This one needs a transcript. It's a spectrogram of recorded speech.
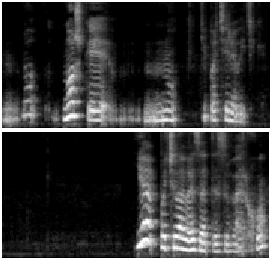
ну, ножки, ну, типа черевички. Я почала в'язати зверху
